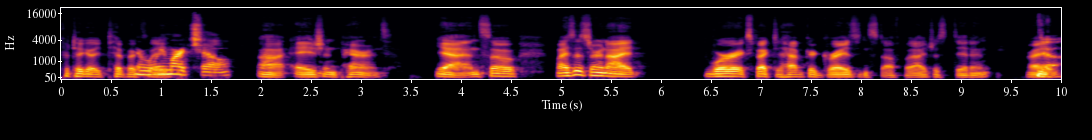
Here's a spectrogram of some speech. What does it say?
particularly typically they're way more chill. Uh, Asian parents. Yeah, and so my sister and I were expected to have good grades and stuff, but I just didn't. Right. Yeah.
